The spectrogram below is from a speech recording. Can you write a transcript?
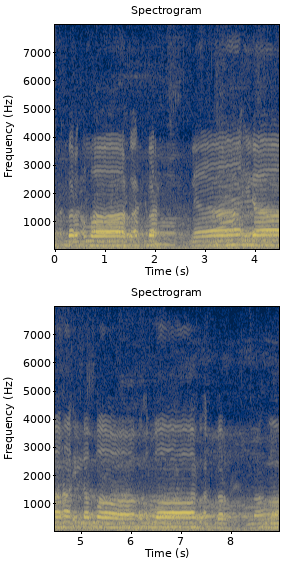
അക്ബർ അള്ളാഹു അക്ബർ. لا إله إلا الله الله أكبر. الله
